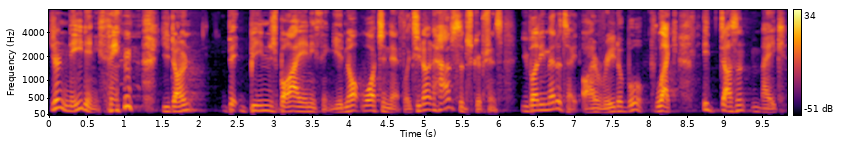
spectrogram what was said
you don't need anything. you don't binge buy anything. You're not watching Netflix. You don't have subscriptions. You bloody meditate. I read a book. Like it doesn't make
